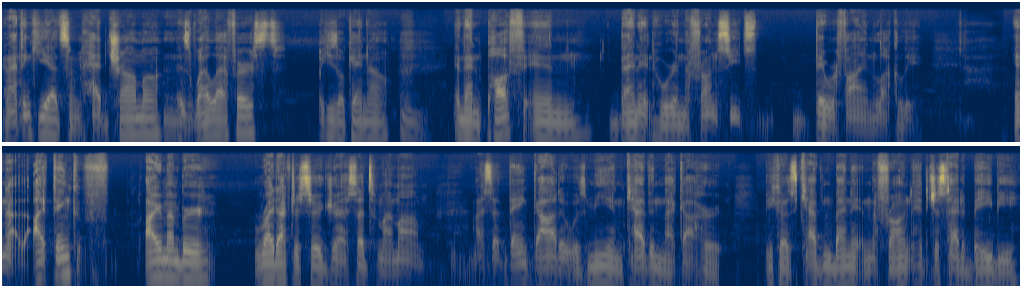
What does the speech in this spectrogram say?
And I think he had some head trauma mm. as well at first, but he's okay now. Mm. And then Puff and Bennett, who were in the front seats, they were fine, luckily. And I, I think f- I remember right after surgery, I said to my mom, I said, "Thank God it was me and Kevin that got hurt, because Kevin Bennett in the front had just had a baby,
